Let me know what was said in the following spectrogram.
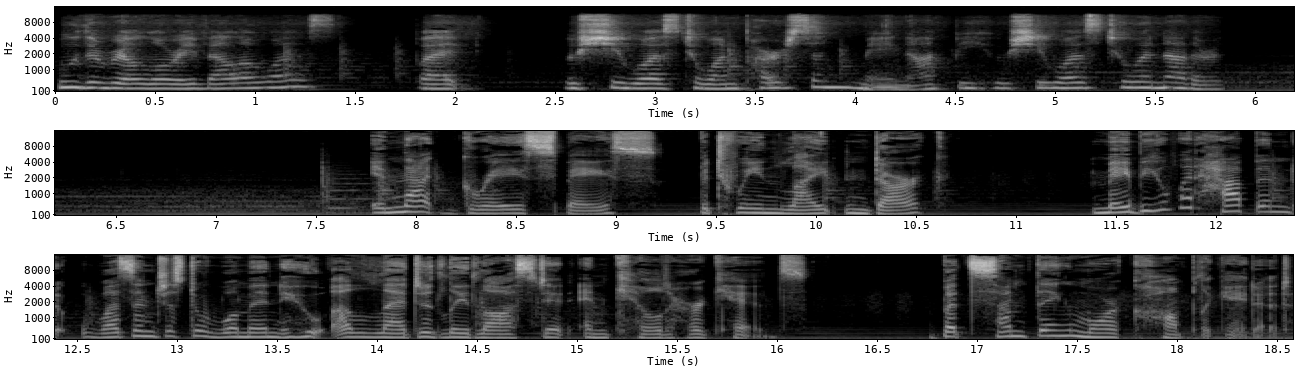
who the real Lori Vallow was, but who she was to one person may not be who she was to another. In that gray space between light and dark, maybe what happened wasn't just a woman who allegedly lost it and killed her kids, but something more complicated.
